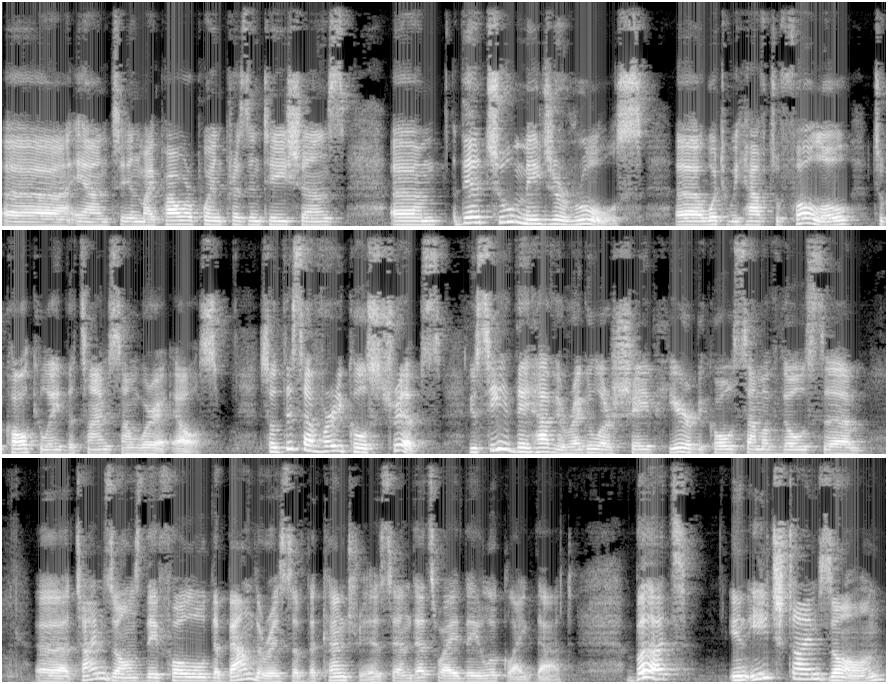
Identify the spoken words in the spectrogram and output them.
uh, and in my PowerPoint presentations. Um, there are two major rules uh, what we have to follow to calculate the time somewhere else. So these are vertical strips. You see they have irregular shape here because some of those um, uh, time zones, they follow the boundaries of the countries, and that's why they look like that. But in each time zone,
